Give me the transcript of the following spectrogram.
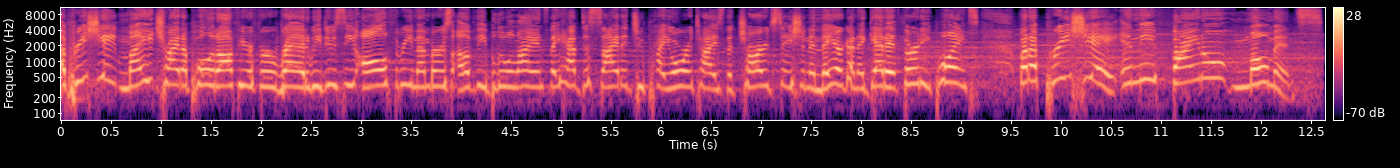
Appreciate might try to pull it off here for red. We do see all three members of the Blue Alliance. They have decided to prioritize the charge station and they are going to get it 30 points. But appreciate in the final moments.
